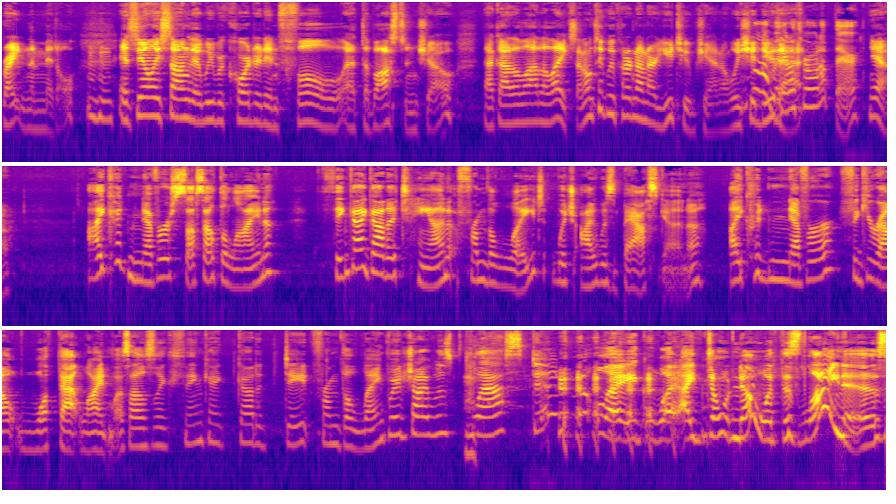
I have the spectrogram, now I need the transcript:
right in the middle. Mm-hmm. It's the only song that we recorded in full at the Boston show that got a lot of likes. I don't think we put it on our YouTube channel. We should Oh, do we that. gotta throw it up there. yeah. I could never suss out the line. Think I got a tan from the light, which I was basking. I could never figure out what that line was. I was like, think I got a date from the language I was blasted? like, what? I don't know what this line is.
